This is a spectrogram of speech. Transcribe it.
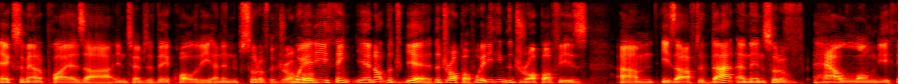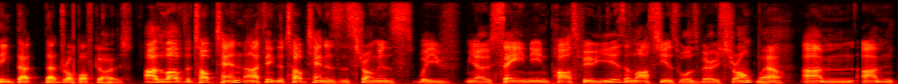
X amount of players are in terms of their quality, and then sort of the drop where off. do you think? Yeah, not the yeah the drop off. Where do you think the drop off is? Um, is after that, and then sort of how long do you think that that drop off goes? I love the top 10. I think the top 10 is as strong as we've, you know, seen in past few years and last year's was very strong. Wow. Um, um,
